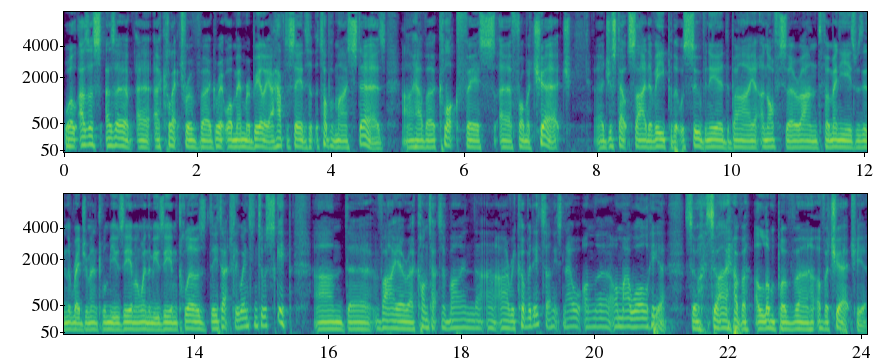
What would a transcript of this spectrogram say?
Well, as a, as a, a collector of uh, Great War memorabilia, I have to say that at the top of my stairs, I have a clock face uh, from a church uh, just outside of Ypres that was souvenired by an officer and for many years was in the regimental museum. And when the museum closed, it actually went into a skip. And uh, via a contact of mine, uh, I recovered it, and it's now on the on my wall here. So so I have a, a lump of uh, of a church here.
